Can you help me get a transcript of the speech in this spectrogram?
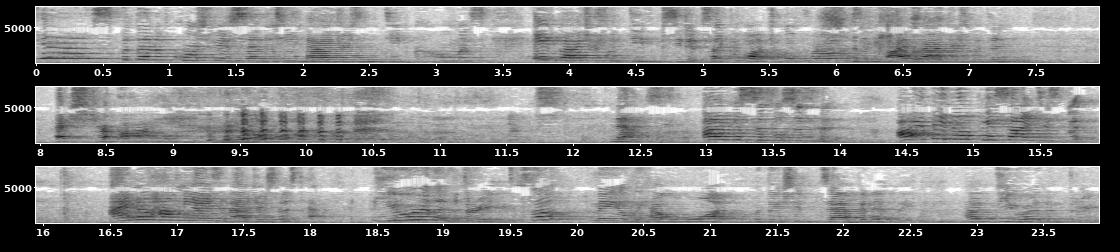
Yes, but then of course we have 17 badgers in deep comas, 8 badgers with deep-seated psychological problems, and 5 badgers with an extra eye. Yes. Now, I'm a simple citizen. I may not be a scientist, but I know how many eyes a badger is supposed to have. Fewer than three. Some may only have one, but they should definitely have fewer than three.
